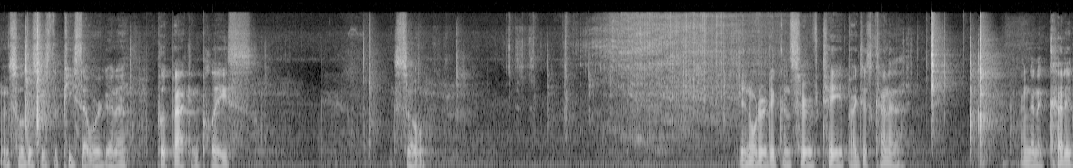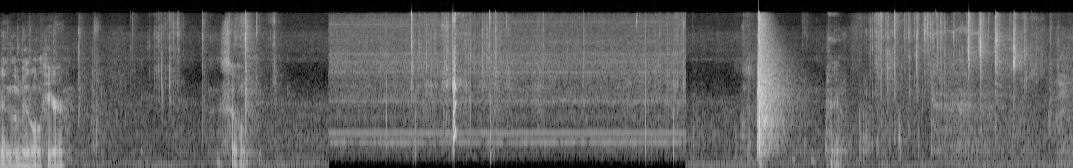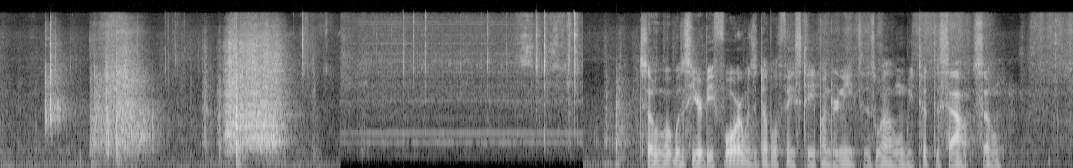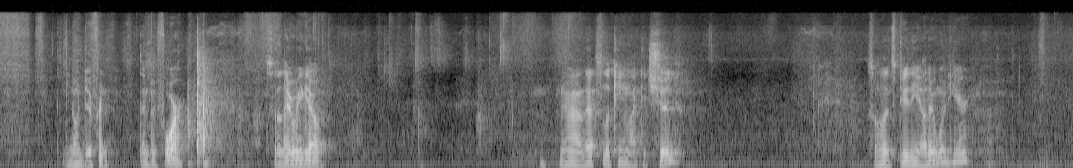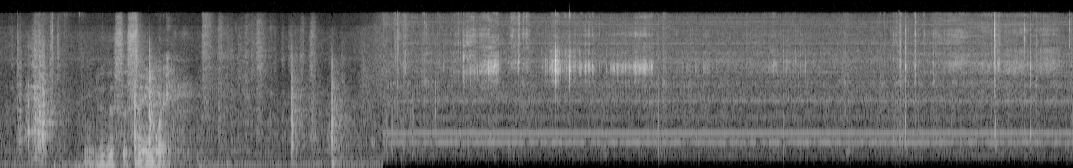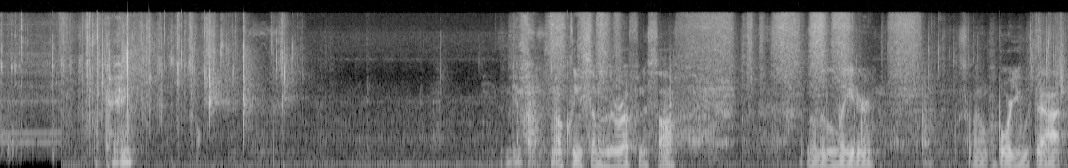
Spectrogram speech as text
And so this is the piece that we're gonna put back in place so in order to conserve tape, I just kind of, I'm going to cut it in the middle here. So So what was here before was double face tape underneath as well when we took this out. So no different than before. So there we go. Now that's looking like it should. So let's do the other one here. We'll do this the same way. Okay. I'll clean some of the roughness off a little later so I don't bore you with that.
